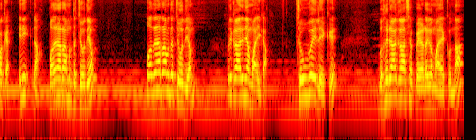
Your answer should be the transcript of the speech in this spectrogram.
ഓക്കെ ഇനി ഇതാ പതിനാറാമത്തെ ചോദ്യം. പതിനാറാമത്തെ ചോദ്യം. ഒരു കാര്യം ഞാൻ വായിക്കാം. ചൊവ്വയിലേക്ക് ബഹിരാകാശ പേടകം അയക്കുന്ന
